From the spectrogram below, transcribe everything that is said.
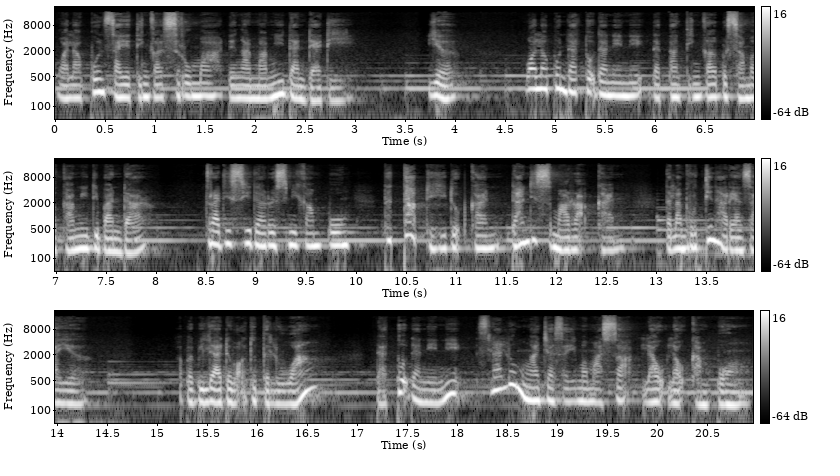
walaupun saya tinggal serumah dengan mami dan daddy. Ya, walaupun datuk dan nenek datang tinggal bersama kami di bandar, tradisi dan resmi kampung tetap dihidupkan dan disemarakkan dalam rutin harian saya. Apabila ada waktu terluang, datuk dan nenek selalu mengajar saya memasak lauk-lauk kampung.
